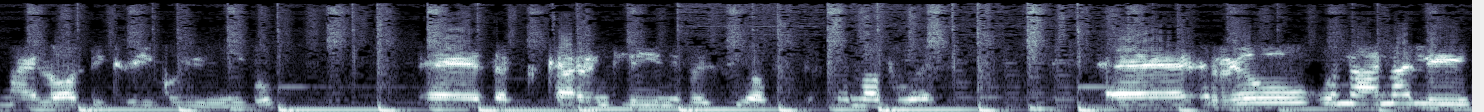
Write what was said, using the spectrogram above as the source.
my law degree ko unibo uh, the currently university of the northwest. Uh, re o o na na le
